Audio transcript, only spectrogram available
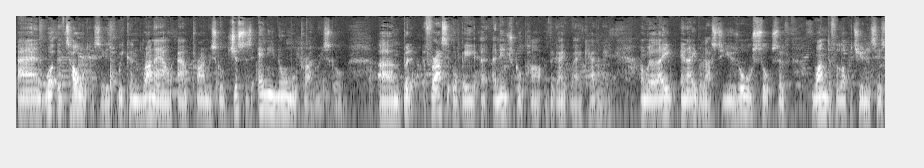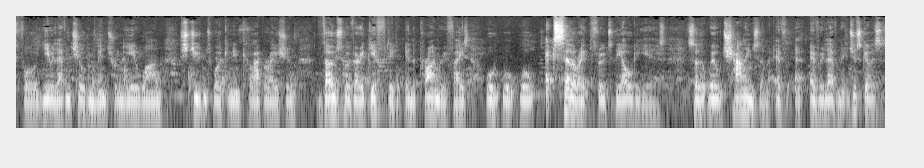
and what they've told us is we can run our, our primary school just as any normal primary school. Um, but for us, it will be a, an integral part of the Gateway Academy and will enable us to use all sorts of wonderful opportunities for Year 11 children mentoring Year 1, students working in collaboration. Those who are very gifted in the primary phase will, will, will accelerate through to the older years so that we'll challenge them at every, at every level. it just gives us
